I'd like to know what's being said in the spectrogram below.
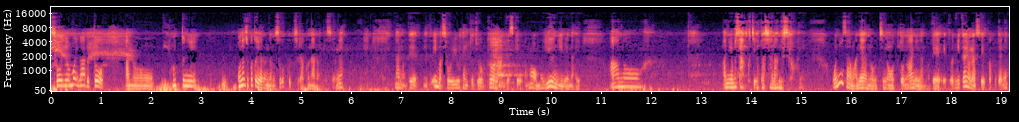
そういう思いがあると、あの、本当に同じことをやるのもすごく辛くなるんですよね。なので、今そういう本当状況なんですけれども、もう言うに言えない。あの、兄嫁さん口が達者なんですよ。お兄さんはね、あの、うちの夫の兄なので、えっと、似たような性格でね、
